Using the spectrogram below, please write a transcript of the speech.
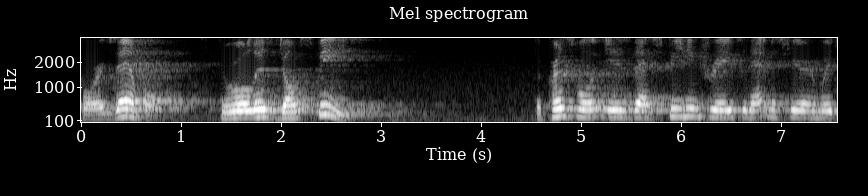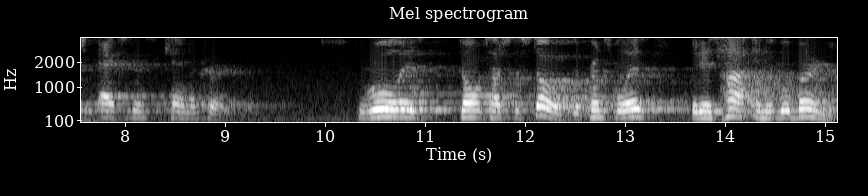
For example, the rule is don't speed. The principle is that speeding creates an atmosphere in which accidents can occur. The rule is don't touch the stove. The principle is it is hot and it will burn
